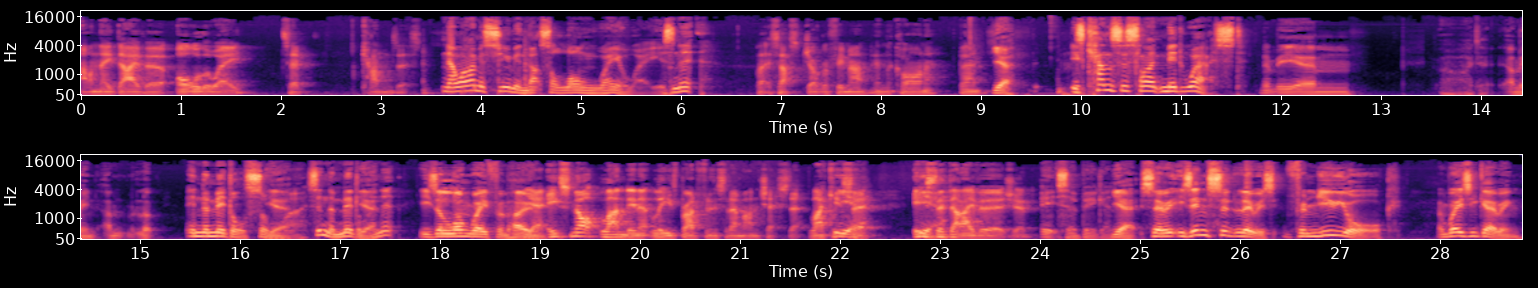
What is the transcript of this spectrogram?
and they divert all the way to Kansas. Now, I'm assuming that's a long way away, isn't it? Let's ask geography man in the corner, Ben. Yeah. Is Kansas like Midwest? Let me. um Oh, I don't. I mean, um, look. In the middle somewhere. Yeah. It's in the middle, Yeah, isn't it? he's a long way from home. Yeah, it's not landing at Leeds, Bradford instead of Manchester. Like it's Yeah. a it's Yeah. a diversion. It's a big one. Yeah, so he's in St. Louis from New York. And where's he going?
